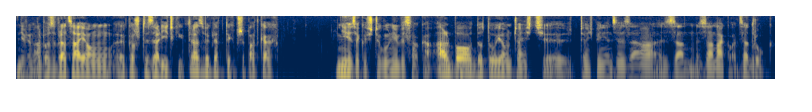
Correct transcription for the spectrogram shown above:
nie wiem, albo zwracają e, koszty zaliczki, która zwykle w tych przypadkach nie jest jakoś szczególnie wysoka, albo dotują część, e, część pieniędzy za, za, za nakład, za druk.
